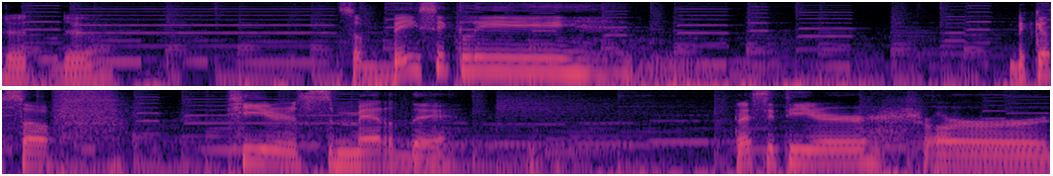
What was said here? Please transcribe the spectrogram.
Do, do. So basically, because of Tears Merde, Recettear or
